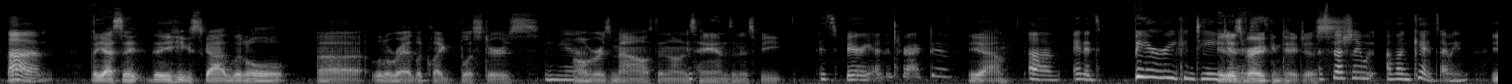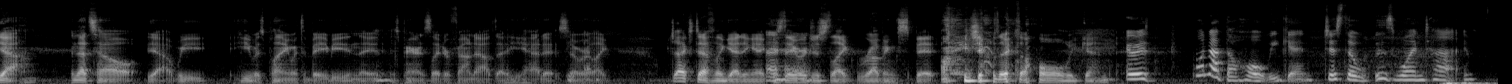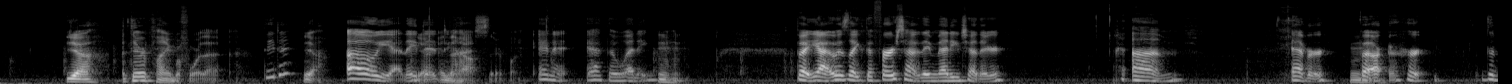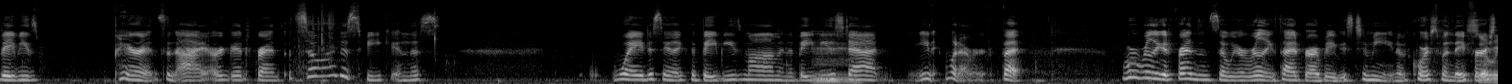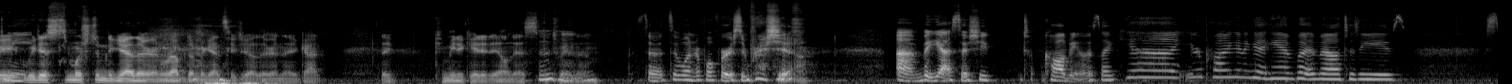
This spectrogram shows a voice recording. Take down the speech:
um, but yeah, so the, he's got little, uh, little red, look like blisters Yeah. all over his mouth and on his hands and his feet. it's very unattractive. Yeah, Um, and it's very contagious. it is very contagious. especially among kids. I mean, Yeah, and that's how. Yeah, we he was playing with the baby, and they, his parents later found out that he had it. So Mm-hmm. Yeah. we're like, Jack's definitely getting it because they were Uh-huh. just like rubbing spit on each other the whole weekend. it was well, not the whole weekend, just the this one time. Yeah, they were playing before that. They did. Yeah, Oh yeah, they yeah, did in the that. house they were playing. in it at the wedding. Mhm. But yeah, it was like the first time they met each other, um, ever. Mm-hmm. But her, the baby's parents and I are good friends. It's so hard to speak in this way to say like the baby's mom and the baby's Mm. dad, you know, whatever. But we're really good friends, and so we were really excited for our babies to meet. And of course, when they So first we meet, we just smushed them together and rubbed them against each other, and they got they communicated illness between Mm-hmm. them. so it's a wonderful first impression. Yeah, Um, but yeah, so she t- called me and was like, "Yeah, you're probably gonna get hand, foot, and mouth disease."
